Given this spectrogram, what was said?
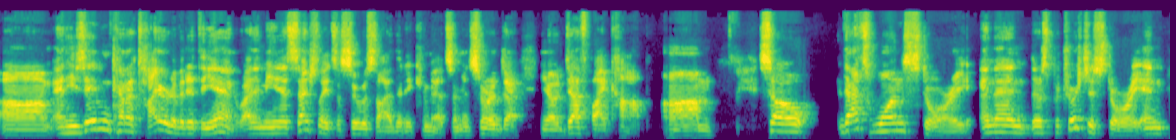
Um, and he's even kind of tired of it at the end, right? I mean, essentially, it's a suicide that he commits. I mean, sort of, de- you know, death by cop. Um, so that's one story, and then there's Patricia's story. And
